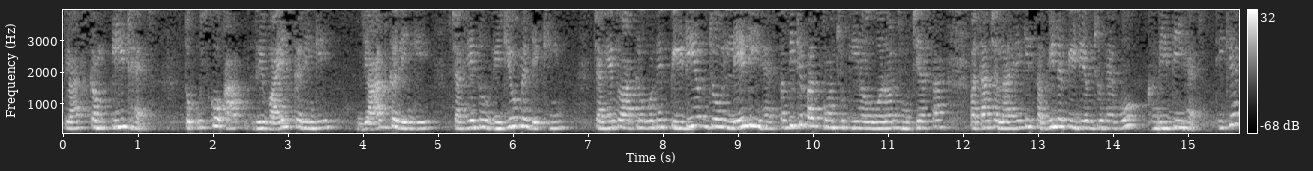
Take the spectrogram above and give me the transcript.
क्लास कंप्लीट है तो उसको आप रिवाइज करेंगे, याद करेंगे। चाहे तो वीडियो में देखें, चाहे तो आप लोगों ने पीडीएफ जो ले ली है, सभी के पास पहुँच चुकी है ओवरऑल मुझे ऐसा पता चला है कि सभी ने पीडीएफ जो है वो खरीदी है, ठीक है?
